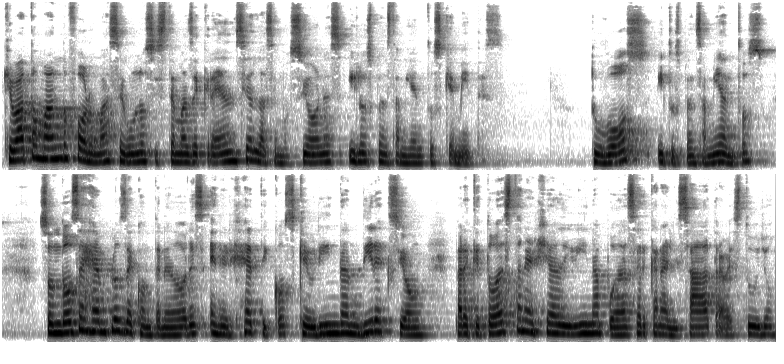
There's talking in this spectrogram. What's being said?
que va tomando forma según los sistemas de creencias, las emociones y los pensamientos que emites tu voz y tus pensamientos, son dos ejemplos de contenedores energéticos que brindan dirección para que toda esta energía divina pueda ser canalizada a través tuyo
